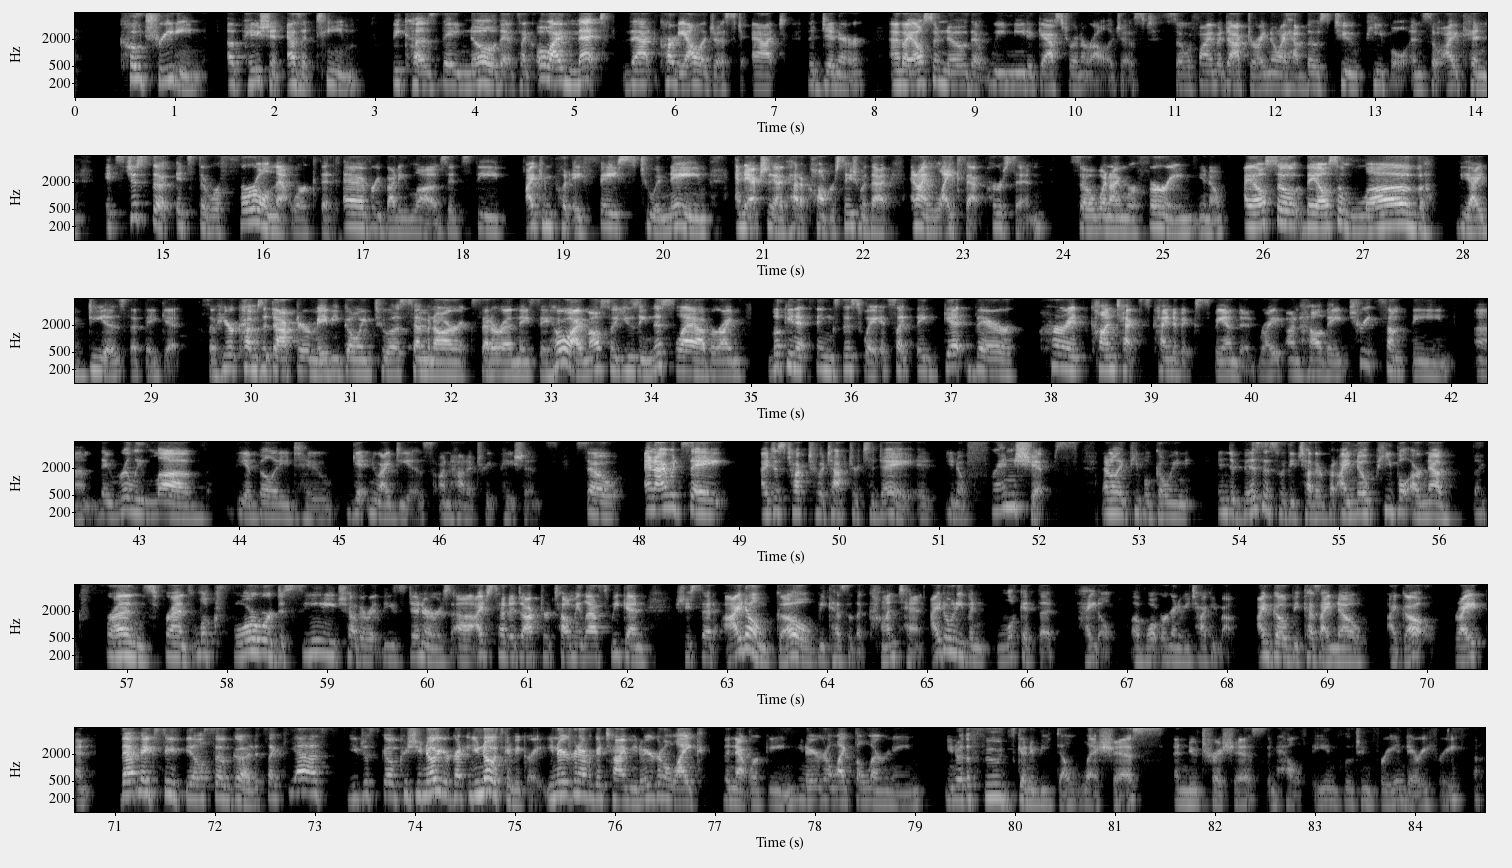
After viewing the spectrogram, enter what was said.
co-treating a patient as a team because they know that it's like, oh, I met that cardiologist at the dinner And I also know that we need a gastroenterologist. So if I'm a doctor, I know I have those two people. And so I can, it's just the, it's the referral network that everybody loves. It's the, I can put a face to a name. And actually, I've had a conversation with that and I like that person. So when I'm referring, you know, I also, they also love the ideas that they get. So here comes a doctor, maybe going to a seminar, et cetera, and they say, Oh, I'm also using this lab or I'm looking at things this way. It's like they get their current context kind of expanded, right? On how they treat something. Um, they really love the ability to get new ideas on how to treat patients. So, and I would say, I just talked to a doctor today, it, you know, friendships, not only people going into business with each other, but I know people are now like friends, friends, look forward to seeing each other at these dinners. Uh, I just had a doctor tell me last weekend, she said, I don't go because of the content. I don't even look at the title of what we're going to be talking about. I go because I know I go, right? And that makes me feel so good. It's like, yes, you just go because you know you're going to, you know it's going to be great. You know you're going to have a good time. You know you're going to like the networking. You know you're going to like the learning. You know the food's going to be delicious and nutritious and healthy and gluten free and dairy free.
